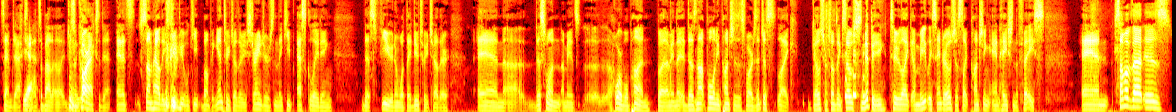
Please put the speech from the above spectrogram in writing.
Sam Jackson. Yeah. It's about uh, just a Hmm, car yeah. accident, and it's somehow these two people keep bumping into each other, these strangers, and they keep escalating this feud and what they do to each other. And uh, this one, I mean, it's uh, a horrible pun, but I mean, it does not pull any punches as far as it just like goes from something so snippy to like immediately Sandra is just like punching Anne Heche in the face. And some of that is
